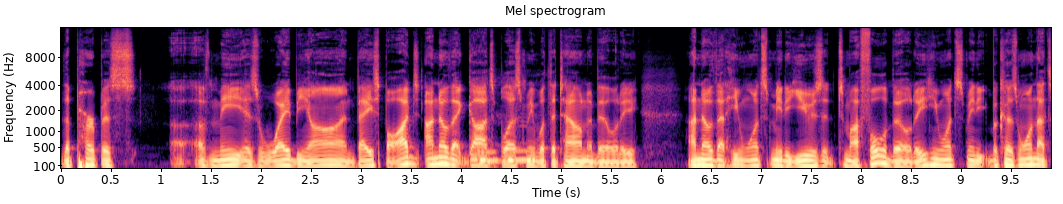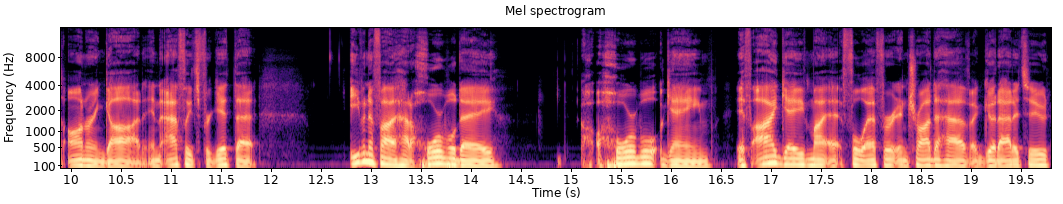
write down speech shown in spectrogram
the purpose Uh, of me is way beyond baseball. I, I know that God's blessed me mm-hmm. with the talent ability. I know that He wants me to use it to my full ability. He wants me to, because one, that's honoring God. And athletes forget that even if I had a horrible day, a horrible game, if I gave my full effort and tried to have a good attitude,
